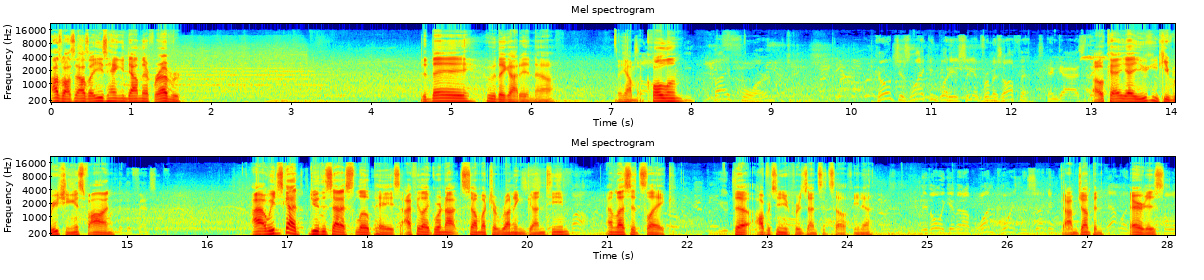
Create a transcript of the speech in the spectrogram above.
I was about to say. I was like, he's hanging down there forever. Did they? Who they got in now? They got McCollum. by four. Coach is liking what he's seeing from his offense. and guys they Okay, yeah, you can keep reaching. It's fine. on. Uh, we just got to do this at a slow pace. I feel like we're not so much a running gun team unless it's like the opportunity presents itself, you know? They've only given up one point in the second. God, I'm jumping. There it goes is. the line.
